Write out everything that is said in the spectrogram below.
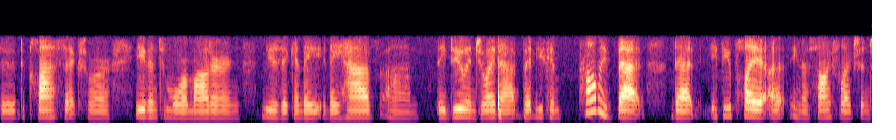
to the classics or even to more modern music, and they they have um, they do enjoy that. But you can probably bet that if you play a, you know song selections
